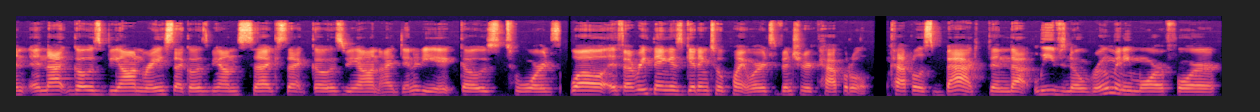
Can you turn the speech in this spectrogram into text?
and and that goes beyond race that goes beyond sex that goes beyond identity. It goes towards well if everything is getting to a point where it's venture capital capitalist backed then that leaves no room anymore for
